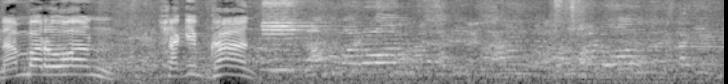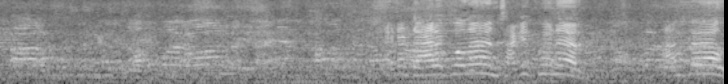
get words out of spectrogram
number one Shakib Khan direct বলেন শাকিব খানের আঙ্কেল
